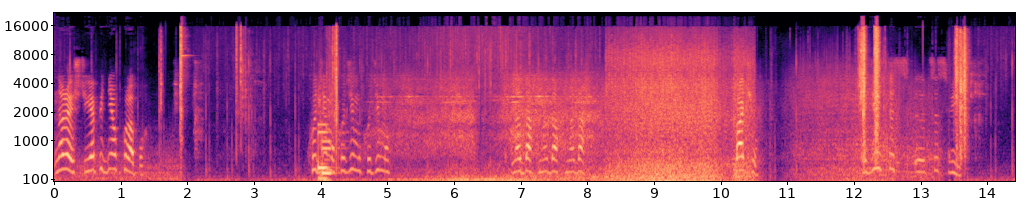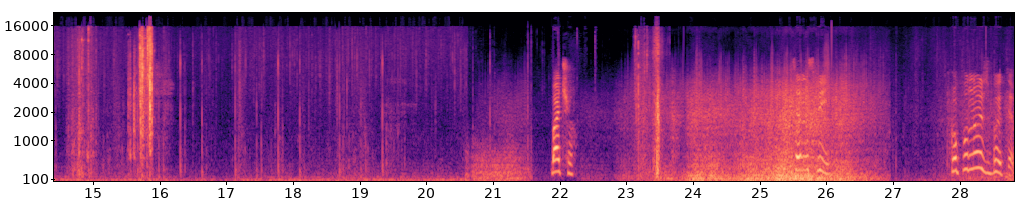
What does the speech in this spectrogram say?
Нарешті, я підняв прапор. Ходімо, ходімо, ходімо. На дах, на дах, на дах. Бачу. Надіюсь, це, е, це свій. Бачу. Це не свій. Пропоную збити.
